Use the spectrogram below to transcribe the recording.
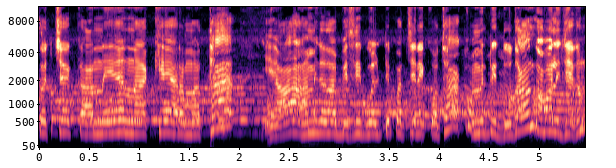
করছে কানে, নাকে আর মাথা। আর আমি দাদা বেশি বলতে পারছি না কথা। কমিটি দুদান্ত বলেছে এখন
